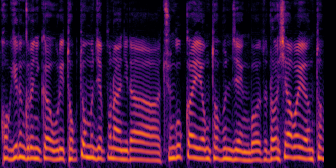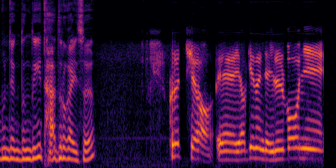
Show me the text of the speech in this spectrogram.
거기는 그러니까 우리 독도 문제뿐 아니라 중국과의 영토 분쟁, 뭐 러시아와의 영토 분쟁 등등이 다 들어가 있어요? 그렇죠. 예, 여기는 이제 일본이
